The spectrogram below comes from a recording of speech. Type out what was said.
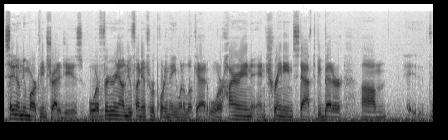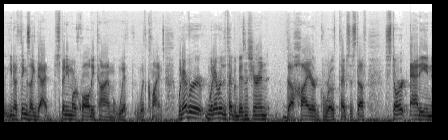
setting up new marketing strategies or figuring out new financial reporting that you want to look at or hiring and training staff to be better um, you know things like that spending more quality time with with clients whatever whatever the type of business you're in the higher growth types of stuff start adding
